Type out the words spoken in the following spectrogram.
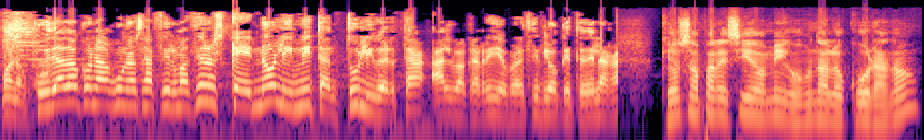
bueno, cuidado con algunas afirmaciones que no limitan tu libertad, Alba Carrillo, para decir lo que te dé la gana. ¿Qué os ha parecido, amigos? Una locura, ¿no?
